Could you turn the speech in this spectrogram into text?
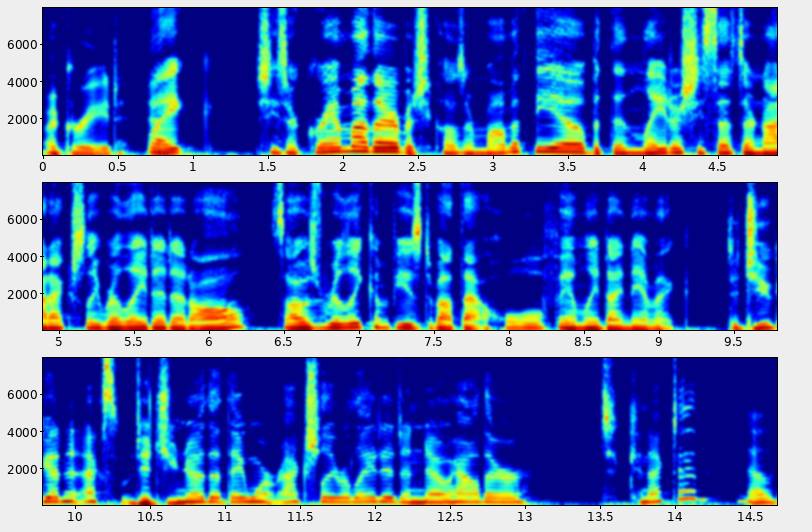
Agreed. And Like she's her grandmother, but she calls her Mama Theo. But then later she says they're not actually related at all. So I was really confused about that whole family dynamic. did you get an ex? Did you know that they weren't actually related and know how they're t- connected? No,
